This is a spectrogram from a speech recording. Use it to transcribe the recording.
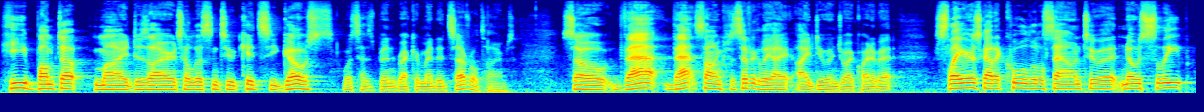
he bumped up my desire to listen to Kids See Ghosts, which has been recommended several times. So that that song specifically, I, I do enjoy quite a bit. Slayer's got a cool little sound to it. No Sleep.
